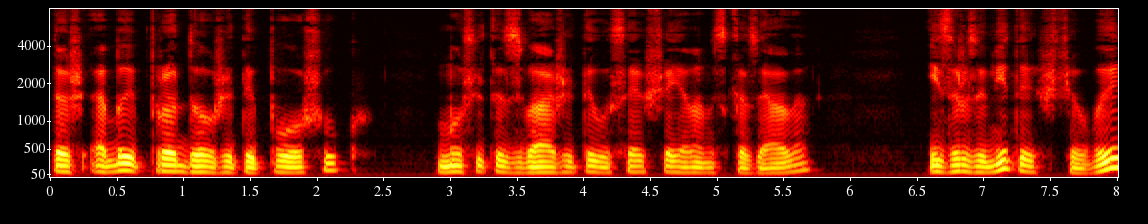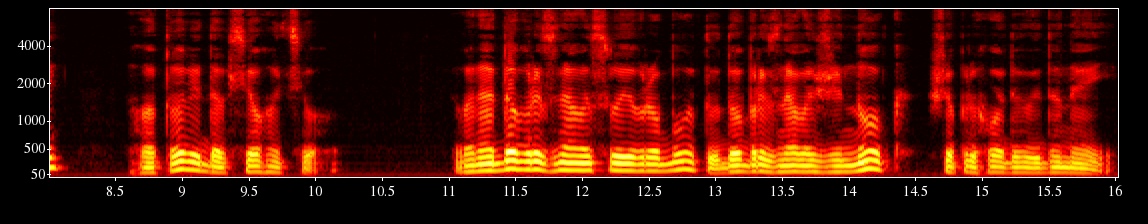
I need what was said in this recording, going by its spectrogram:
Тож, аби продовжити пошук, мусите зважити усе, що я вам сказала, і зрозуміти, що ви готові до всього цього. Вона добре знала свою роботу, добре знала жінок, що приходили до неї,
